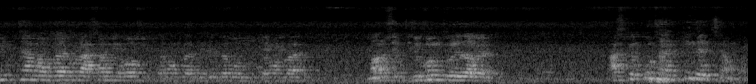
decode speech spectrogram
মিথ্যা মামলা এখন আসামি মামলা যাব, মিথ্যা মামলায় মানুষের জীবন চলে যাবে। আজকে কোথায় কি দেখছি আমরা?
